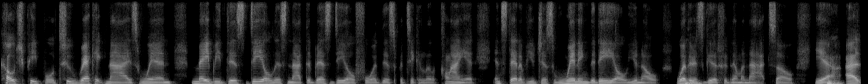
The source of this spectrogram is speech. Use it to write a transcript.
coach people to recognize when maybe this deal is not the best deal for this particular client instead of you just winning the deal you know whether mm-hmm. it's good for them or not so yeah mm-hmm. i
